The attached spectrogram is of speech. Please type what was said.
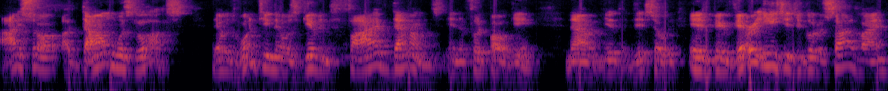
I saw a down was lost. There was one team that was given five downs in a football game. Now, so it'd be very easy to go to sideline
